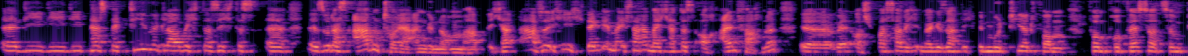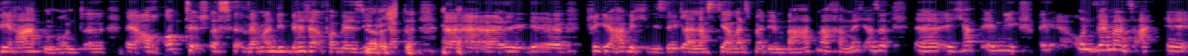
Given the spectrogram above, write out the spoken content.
äh, die, die, die Perspektive, glaube ich, dass ich das äh, so das Abenteuer angenommen habe. Ich also ich, ich denke immer, ich sage immer, ich hatte das auch einfach. Ne? Äh, aus Spaß habe ich immer gesagt, ich bin mutiert vom, vom Professor zum Piraten und äh, auch optisch, dass, wenn man die Bilder von mir sieht, ja, ich hatte äh, äh äh, kriege, habe ich, die Segler lassen ja manchmal den Bart machen, nicht? Also äh, ich habe irgendwie, äh, und wenn man es äh,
